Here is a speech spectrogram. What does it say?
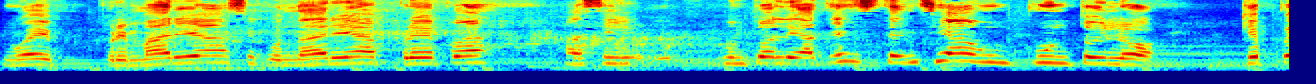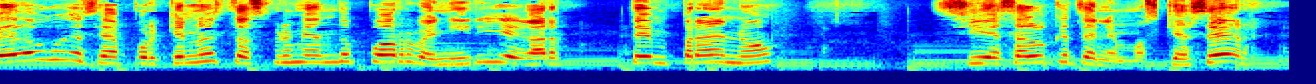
Güey, primaria, secundaria, prepa, así, puntualidad de asistencia, un punto y lo. ¿Qué pedo, güey? O sea, ¿por qué no estás premiando por venir y llegar temprano si es algo que tenemos que hacer?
